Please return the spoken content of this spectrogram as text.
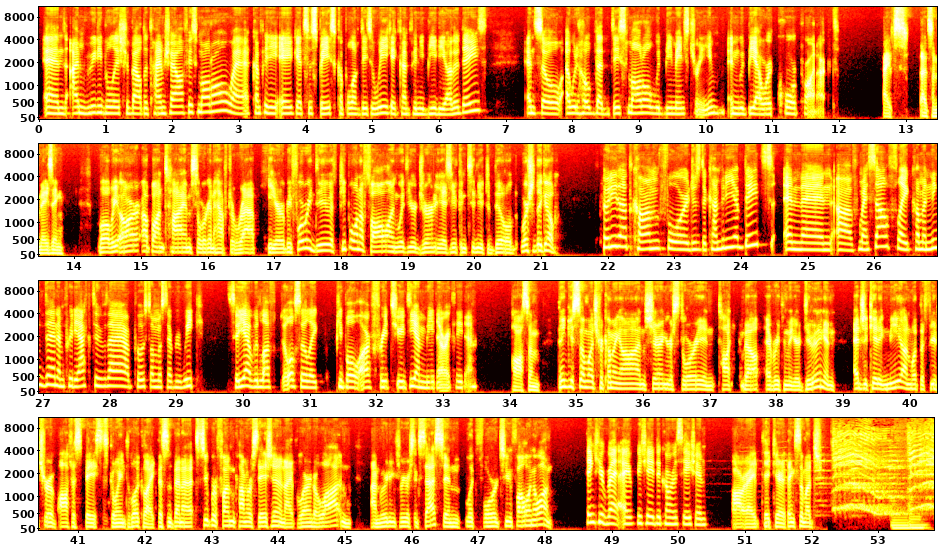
And I'm really bullish about the timeshare office model where company A gets a space a couple of days a week and company B the other days. And so I would hope that this model would be mainstream and would be our core product. Nice. That's amazing. Well, we are up on time, so we're going to have to wrap here. Before we do, if people want to follow along with your journey as you continue to build, where should they go? Codi.com for just the company updates. And then uh, for myself, like come on LinkedIn, I'm pretty active there. I post almost every week. So yeah, we'd love to also like people are free to DM me directly there. Awesome thank you so much for coming on, sharing your story, and talking about everything that you're doing and educating me on what the future of office space is going to look like. This has been a super fun conversation, and I've learned a lot. And I'm rooting for your success and look forward to following along. Thank you, Brett. I appreciate the conversation. All right. Take care. Thanks so much.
